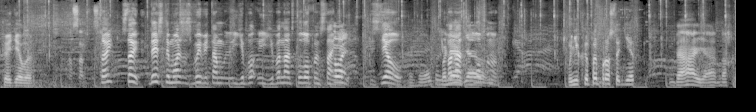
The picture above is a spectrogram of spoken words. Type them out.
Что я делаю? Пацан, Стой, стой, Дэш, ты можешь выбить там еба- ебанат фулопен Стой. станет. Сделал. Хлопай. Бля, Ебанат я- фулопен. У них хп просто нет. Да, я нахуй.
